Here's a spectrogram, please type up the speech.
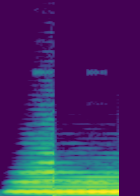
Música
